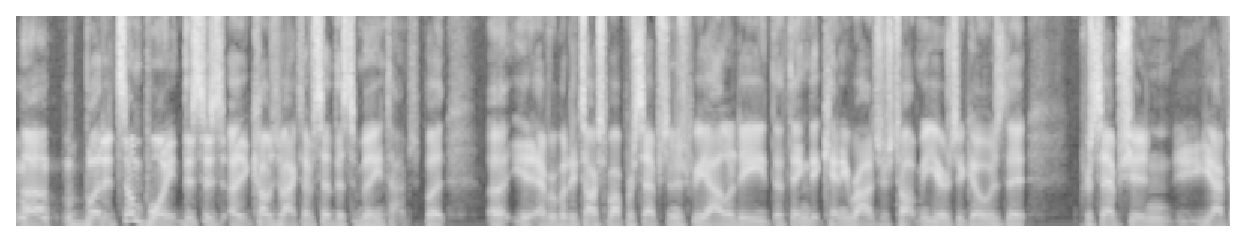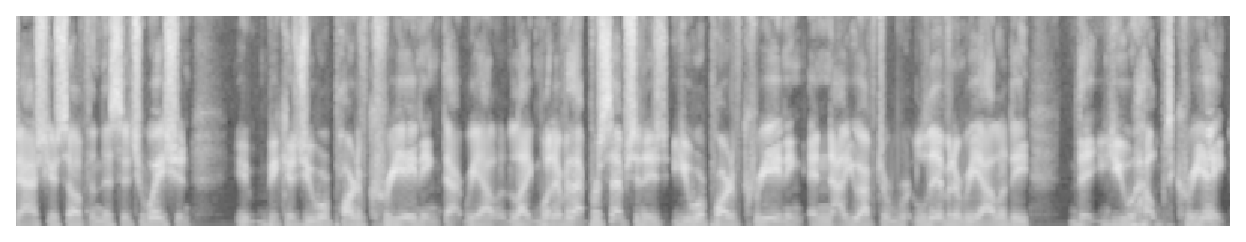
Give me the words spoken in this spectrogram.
uh, but at some point, this is uh, it comes back to I've said this a million times, but uh, everybody talks about perception is reality. The thing that Kenny Rogers taught me years ago is that perception you have to ask yourself in this situation because you were part of creating that reality like whatever that perception is you were part of creating and now you have to live in a reality that you helped create.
